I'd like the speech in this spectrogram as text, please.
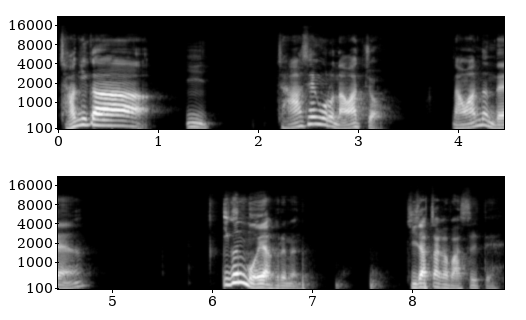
자기가 이 자생으로 나왔죠. 나왔는데 이건 뭐야 그러면? 지자자가 봤을 때.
